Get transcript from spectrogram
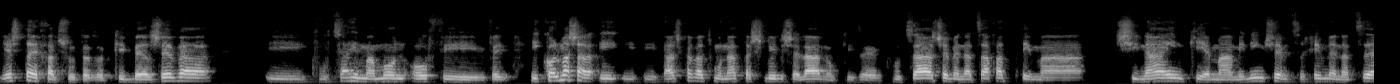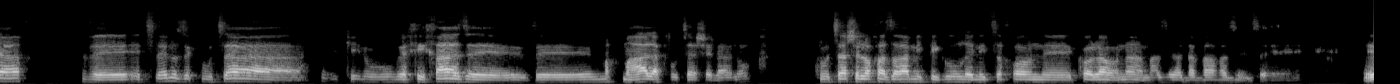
יש את ההיחלשות הזאת, כי באר שבע היא קבוצה עם המון אופי, והיא כל מה ש... היא, היא, היא אשכרה תמונת השליל שלנו, כי זו קבוצה שמנצחת עם השיניים, כי הם מאמינים שהם צריכים לנצח, ואצלנו זו קבוצה, כאילו, רכיחה זה, זה מחמאה לקבוצה שלנו. קבוצה שלא חזרה מפיגור לניצחון אה, כל העונה, מה זה הדבר הזה? זה... אה,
